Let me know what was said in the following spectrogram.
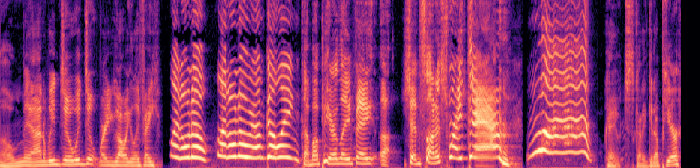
Oh man, we do, we do. Where are you going, Leafy? I don't know, I don't know where I'm going! Come up here, Leafy. Uh, Shin Sonic's right there. Wah! Okay, just gotta get up here.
